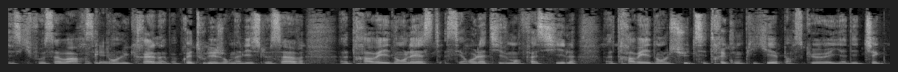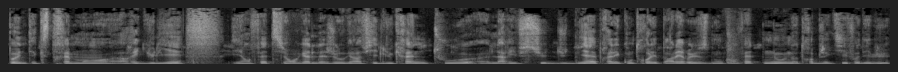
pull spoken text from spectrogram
Et ce qu'il faut savoir, c'est que dans l'Ukraine, à peu près tous les journalistes le savent, euh, travailler dans l'Est, c'est relativement facile. Euh, travailler dans le Sud, c'est très compliqué parce qu'il euh, y a des checkpoints extrêmement réguliers. Et en fait, si on regarde la géographie de l'Ukraine, tout la rive sud du Dniepr, elle est contrôlée par les Russes. Donc en fait, nous, notre objectif au début,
